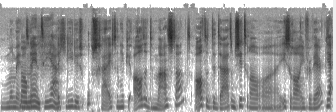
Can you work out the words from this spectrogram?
momenten. Momenten, ja. Dat je die dus opschrijft. Dan heb je altijd de maandstand, altijd de datum zit er al, eh, is er al in verwerkt. Ja.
